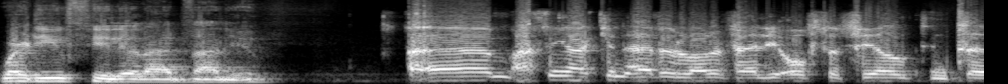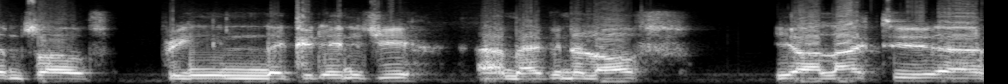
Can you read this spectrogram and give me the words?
where do you feel you'll add value? Um, I think I can add a lot of value off the field in terms of bringing a good energy, um, having a laugh. Yeah, I like to uh,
